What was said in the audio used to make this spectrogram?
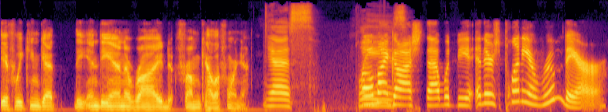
if we can get the Indiana ride from California. Yes. Please. Oh my gosh, that would be and there's plenty of room there.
